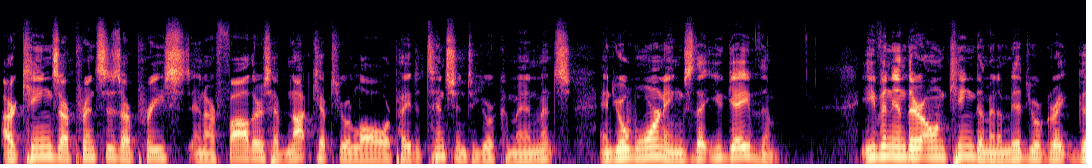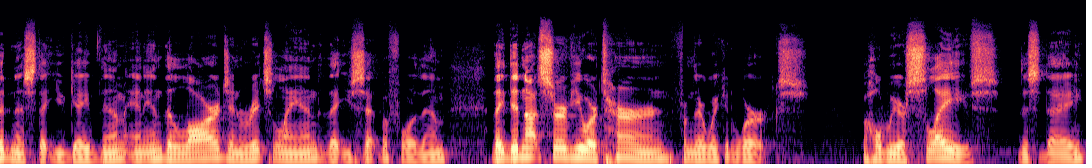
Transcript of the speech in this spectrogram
Our kings, our princes, our priests, and our fathers have not kept your law or paid attention to your commandments and your warnings that you gave them even in their own kingdom and amid your great goodness that you gave them, and in the large and rich land that you set before them. They did not serve you or turn from their wicked works. Behold, we are slaves this day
